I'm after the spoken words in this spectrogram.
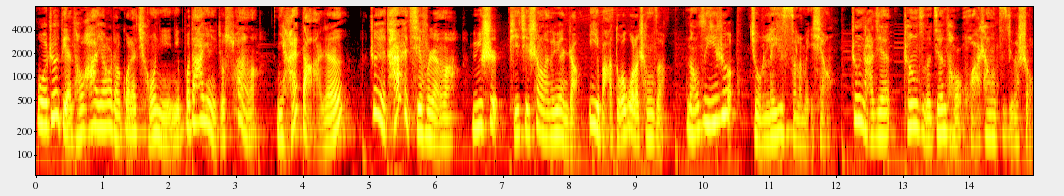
我这点头哈腰的过来求你，你不答应也就算了，你还打人，这也太欺负人了。于是脾气上来的院长一把夺过了撑子，脑子一热就勒死了美香。挣扎间，撑子的尖头划伤了自己的手。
